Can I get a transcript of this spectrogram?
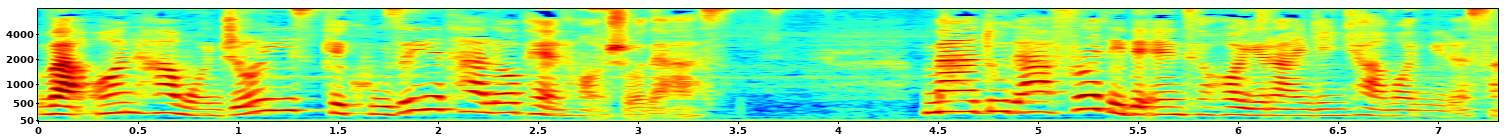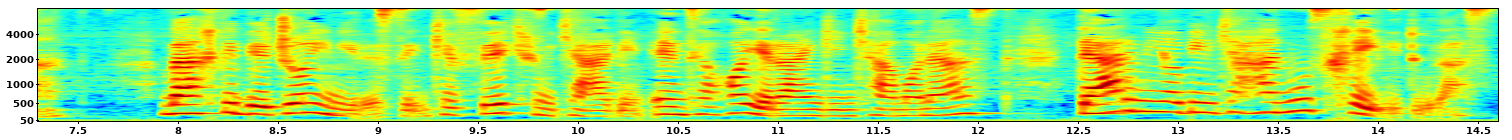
و آن همان جایی است که کوزه طلا پنهان شده است. معدود افرادی به انتهای رنگین کمان می‌رسند. وقتی به جایی می‌رسیم که فکر می‌کردیم انتهای رنگین کمان است در میابیم که هنوز خیلی دور است.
